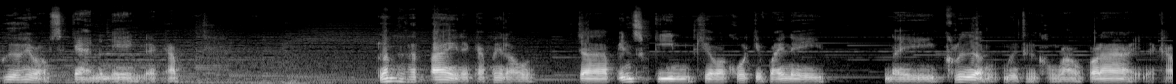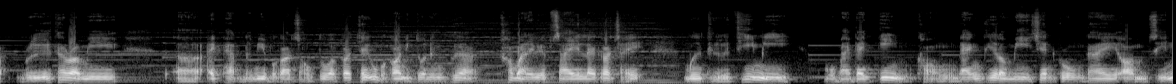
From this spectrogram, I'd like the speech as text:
เพื่อให้เราสแกนนั่นเองนะครับลำดับถัดไปนะครับให้เราจะพิมพ์สกรีน QR code เก็บไว้ในในเครื่องมือถือของเราก็ได้นะครับ หรือถ้าเรามีเอ่อ iPad หรือมีอุปกรณ์ 2 ตัว ก็ใช้อุปกรณ์อีกตัวหนึ่งเพื่อเข้ามาในเว็บไซต์ แล้วก็ใช้มือถือที่มีโมบายแบงกิ้งของแบงค์ที่เรามีเช่นกรุงไทยออมสิน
